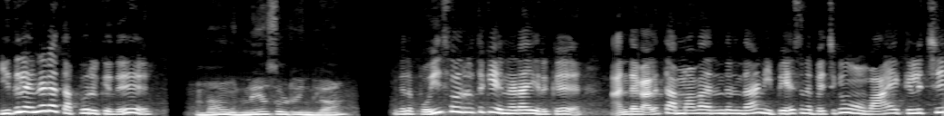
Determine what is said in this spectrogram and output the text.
இதுல என்னடா தப்பு இருக்குது? அம்மா உண்மையாக சொல்கிறீங்களா இதுல பொய் சொல்றதுக்கு என்னடா இருக்கு? அந்த காலத்து அம்மாவா இருந்திருந்தா நீ பேசின பேச்சுக்கு உன் வாயை கிழிச்சு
